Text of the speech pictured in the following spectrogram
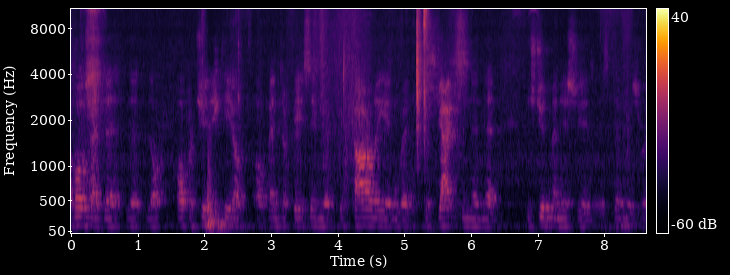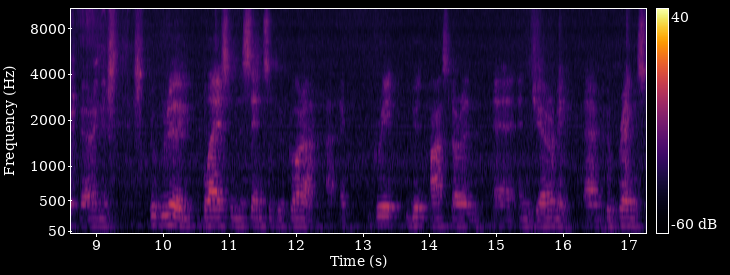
I've also had the, the, the opportunity of, of interfacing with, with Carly and with, with Jackson and the, the student ministry as, as Tim was referring. And we're really blessed in the sense that we've got a, a, great youth pastor in, uh, in Jeremy um, who brings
